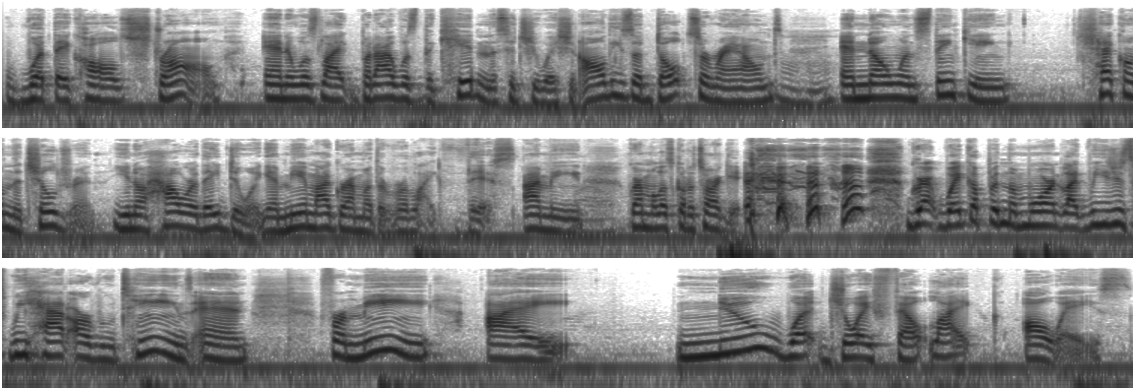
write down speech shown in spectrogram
what they called strong. And it was like, but I was the kid in the situation. All these adults around, mm-hmm. and no one's thinking, check on the children. You know, how are they doing? And me and my grandmother were like this. I mean, grandma, let's go to Target. Wake up in the morning. Like, we just, we had our routines. And for me, I knew what joy felt like always.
